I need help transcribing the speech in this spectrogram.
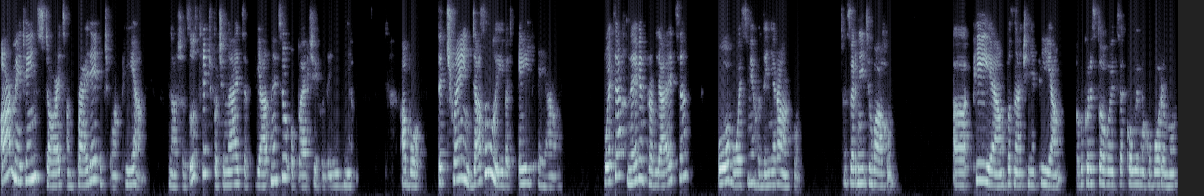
Our meeting starts on Friday at 1 p.m. Наша зустріч починається в п'ятницю о першій годині дня. Або The train doesn't leave at 8 a.m. Потяг не відправляється о 8 годині ранку. Зверніть увагу. PM, позначення PM, використовується, коли ми говоримо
